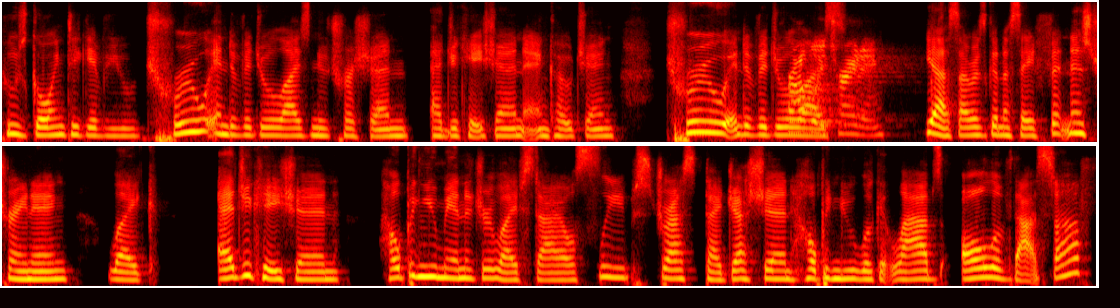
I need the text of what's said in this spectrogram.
who's going to give you true individualized nutrition, education, and coaching true individualized Probably training. Yes, I was going to say fitness training, like education, helping you manage your lifestyle, sleep, stress, digestion, helping you look at labs, all of that stuff.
